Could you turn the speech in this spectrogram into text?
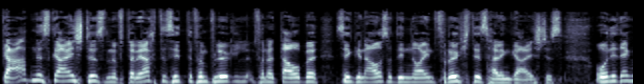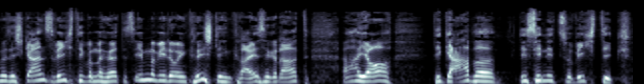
Gaben des Geistes und auf der rechten Seite vom Flügel von der Taube sind genauso die neun Früchte des Heiligen Geistes. Und ich denke, das ist ganz wichtig, weil man hört es immer wieder in christlichen Kreisen gerade, ah ja, die Gaben, die sind nicht so wichtig.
